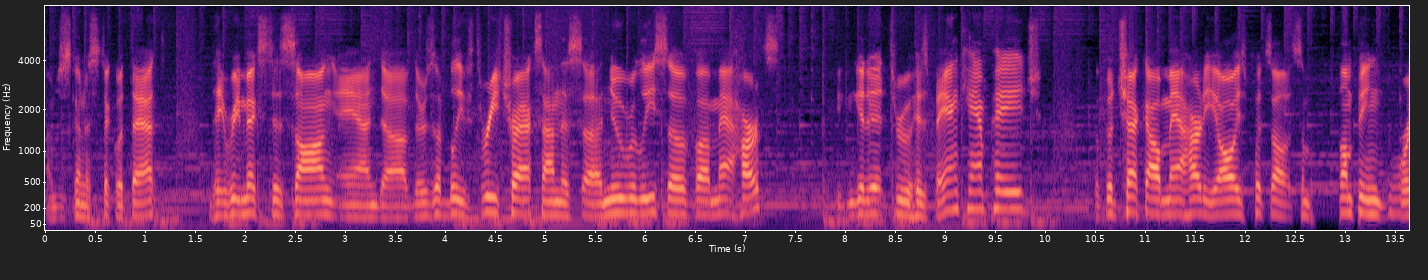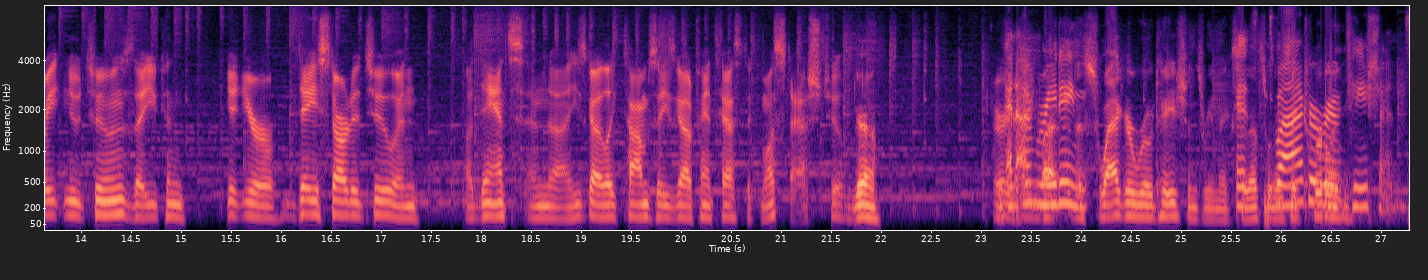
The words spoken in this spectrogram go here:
I'm just going to stick with that. They remixed his song, and uh, there's, I believe, three tracks on this uh, new release of uh, Matt Hart's. You can get it through his Bandcamp page. But go check out Matt Hart. He always puts out some thumping, great new tunes that you can get your day started to and uh, dance. And uh, he's got, like Tom said, he's got a fantastic mustache too. Yeah. Very And good. I'm Swa- reading- the Swagger Rotations remix. so It's that's when they say swagger twirling. rotations.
